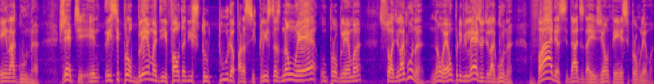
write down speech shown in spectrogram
em Laguna. Gente, esse problema de falta de estrutura para ciclistas não é um problema só de Laguna, não é um privilégio de Laguna. Várias cidades da região têm esse problema.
